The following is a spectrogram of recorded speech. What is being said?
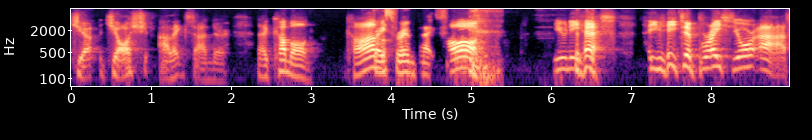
jo- Josh Alexander. Now, come on, come brace for impact. On, you need yes, you need to brace your ass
